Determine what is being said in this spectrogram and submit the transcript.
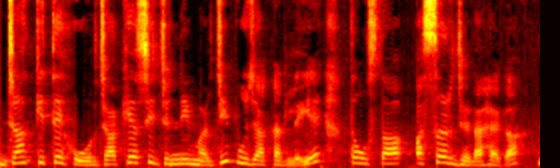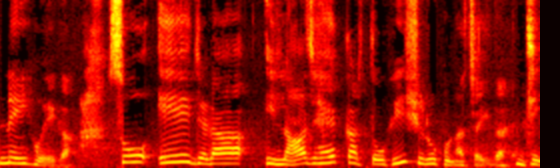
ਜਾਂ ਕਿਤੇ ਹੋਰ ਜਾ ਕੇ ਅਸੀਂ ਜਿੰਨੀ ਮਰਜ਼ੀ ਪੂਜਾ ਕਰ ਲਈਏ ਤਾਂ ਉਸ ਦਾ ਅਸਰ ਜਿਹੜਾ ਹੈਗਾ ਨਹੀਂ ਹੋਏਗਾ। ਸੋ ਇਹ ਜਿਹੜਾ ਇਲਾਜ ਹੈ ਘਰ ਤੋਂ ਹੀ ਸ਼ੁਰੂ ਹੋਣਾ ਚਾਹੀਦਾ ਹੈ। ਜੀ।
